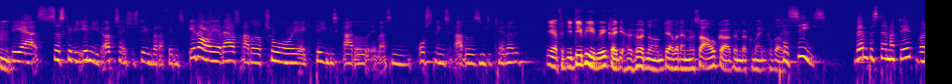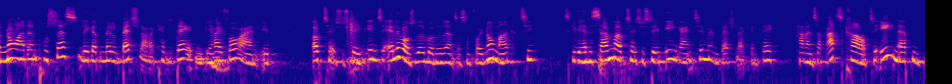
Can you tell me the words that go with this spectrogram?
Mm. Det er, så skal vi ind i et optagssystem, hvor der findes etårige erhvervsrettet og toårige akademisk rettet, eller sådan forskningsrettet, som de kalder det. Ja, fordi det vi jo ikke rigtig har hørt noget om, det er, hvordan man så afgør, hvem der kommer ind på hvad. Præcis. Hvem bestemmer det? Hvornår er den proces? Ligger den mellem bachelor og kandidaten? Vi har i forvejen et optagssystem ind til alle vores videregående uddannelser, som får enormt meget kritik. Skal vi have det samme optagssystem en gang til mellem bachelor og kandidat? Har man så retskrav til en af dem?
